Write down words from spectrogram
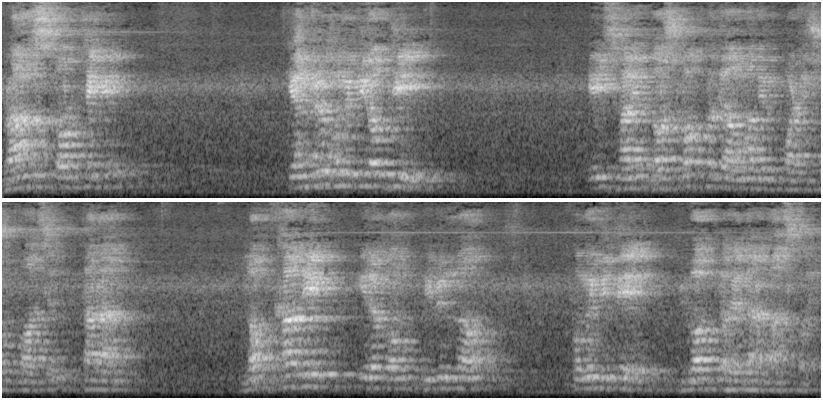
ব্রাঞ্চ স্তর থেকে কেন্দ্রীয় কমিটি অবধি এই সাড়ে দশ লক্ষ যে আমাদের পার্টি সভ্য আছেন, তারা লক্ষাধিক এরকম বিভিন্ন কমিটিতে বিভক্ত হয়ে তারা কাজ করেন।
